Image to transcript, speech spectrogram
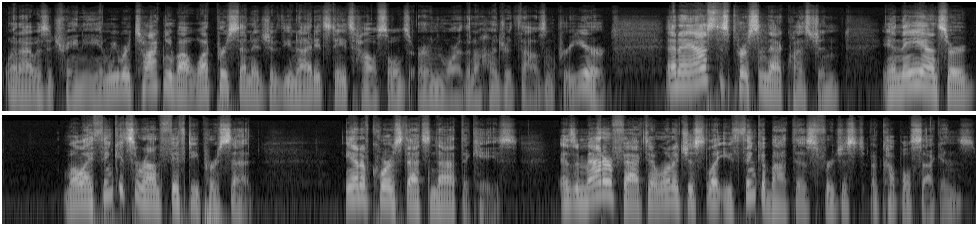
when I was a trainee, and we were talking about what percentage of the United States households earn more than 100,000 per year. And I asked this person that question, and they answered, "Well, I think it's around 50%." And of course, that's not the case. As a matter of fact, I want to just let you think about this for just a couple seconds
